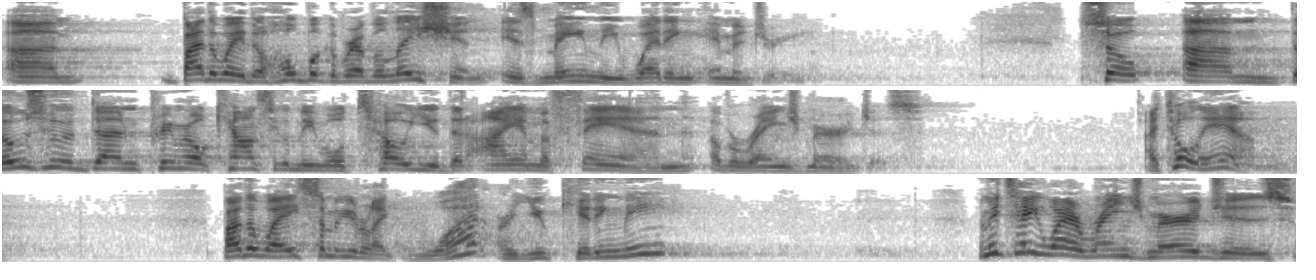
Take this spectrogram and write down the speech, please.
Um, by the way, the whole book of Revelation is mainly wedding imagery. So, um, those who have done premarital counseling with me will tell you that I am a fan of arranged marriages. I totally am. By the way, some of you are like, What? Are you kidding me? Let me tell you why arranged marriages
